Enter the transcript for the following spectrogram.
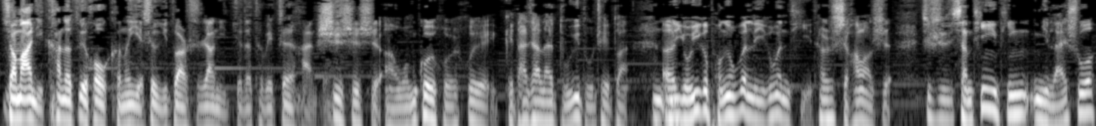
小马，你看到最后可能也是有一段是让你觉得特别震撼的。是是是啊，我们过一会儿会给大家来读一读这段。嗯呃，有一个朋友问了一个问题，他说：“史航老师，就是想听一听你来说，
